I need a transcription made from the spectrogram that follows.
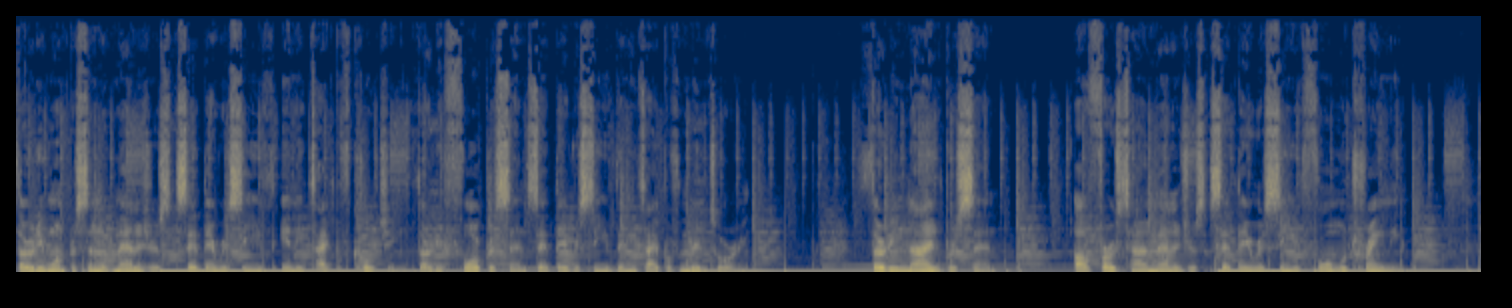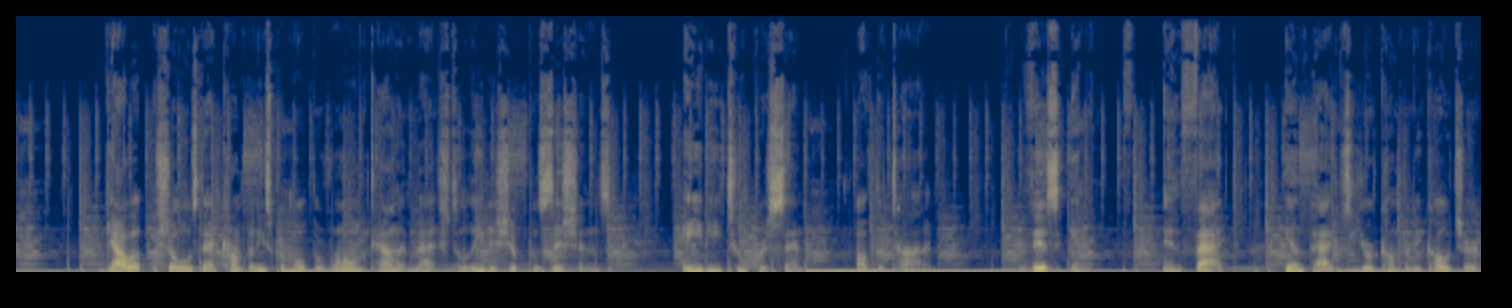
31% of managers said they received any type of coaching. 34% said they received any type of mentoring. 39% of first time managers said they received formal training. Gallup shows that companies promote the wrong talent match to leadership positions 82% of the time. This, in in fact, impacts your company culture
